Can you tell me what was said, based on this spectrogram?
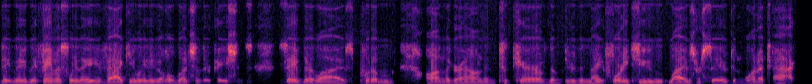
they, they, they famously they evacuated a whole bunch of their patients, saved their lives, put them on the ground, and took care of them through the night. Forty-two lives were saved in one attack.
